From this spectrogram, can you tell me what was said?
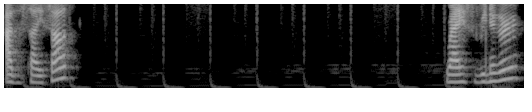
Add soy sauce, rice vinegar,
